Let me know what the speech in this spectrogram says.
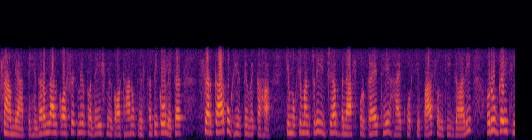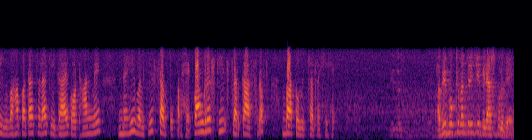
सामने आते हैं। धर्मलाल कौशिक ने प्रदेश में गौठानों की स्थिति को लेकर सरकार को घेरते हुए कहा कि मुख्यमंत्री जब बिलासपुर गए थे, हाईकोर्ट के पास उनकी गाड़ी रुक गई थी। वहाँ पता चला कि गाय गौठान में नहीं, बल्कि सड़कों पर है। कांग्रेस की सरकार सिर्फ़ बातों में चल रही है। अभी मुख्यमंत्री जी बिलासपुर गए।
